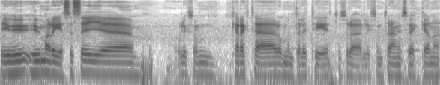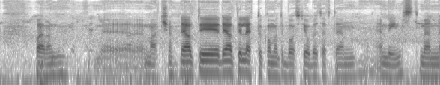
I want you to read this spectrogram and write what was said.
det är ju hur man reser sig eh, och liksom karaktär och mentalitet och sådär, liksom träningsveckan och även matchen. Det är, alltid, det är alltid lätt att komma tillbaka till jobbet efter en, en vinst men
